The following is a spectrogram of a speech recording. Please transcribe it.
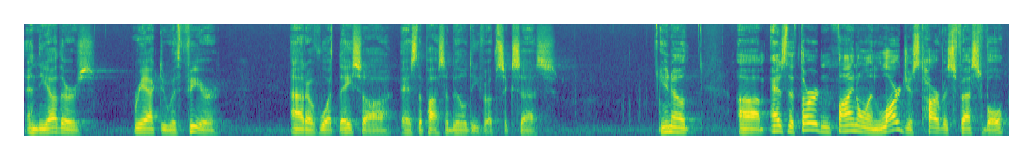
and the others reacted with fear out of what they saw as the possibility of success. You know, um, as the third and final and largest harvest festival,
